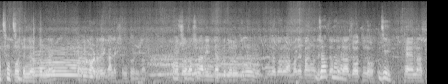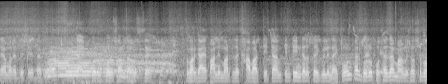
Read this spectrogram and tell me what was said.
আচ্ছা আচ্ছা। প্রতিনিয়ত নাই। আমি বর্ডারে কালেকশন করি বাবা এই আচ্ছা, আর ইন্ডিয়ার তো গরুগুলো মনে করো আমাদের বাংলাদেশে যতটা যত্ন জি। ফ্যান আছে আমাদের দেশে দেখো ওই টাইম গরুর পরিচর্যা হচ্ছে তোমার গায়ে পানি মারতে খাবার টি টাইম কিন্তু ইন্ডিয়াতে তো এগুলি নাই। কোনটার গরু কোথায় যায় মানুষ হচ্ছে বা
